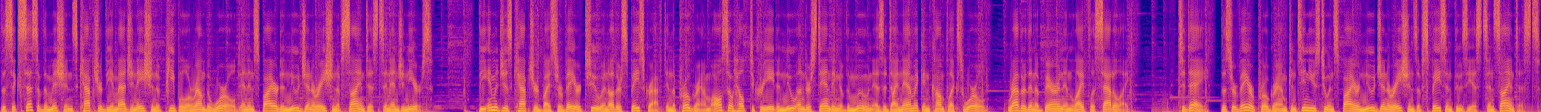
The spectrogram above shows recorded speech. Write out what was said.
The success of the missions captured the imagination of people around the world and inspired a new generation of scientists and engineers. The images captured by Surveyor 2 and other spacecraft in the program also helped to create a new understanding of the Moon as a dynamic and complex world, rather than a barren and lifeless satellite. Today, the Surveyor program continues to inspire new generations of space enthusiasts and scientists.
